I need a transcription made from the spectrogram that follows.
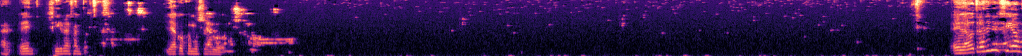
A ver, ven, las antorchas. Ya cogemos el globo. En la otra dirección.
